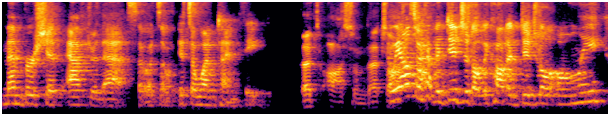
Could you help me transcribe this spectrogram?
membership after that. So it's a it's a one time fee. That's awesome. That's awesome. we also have a digital. We call it a digital only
